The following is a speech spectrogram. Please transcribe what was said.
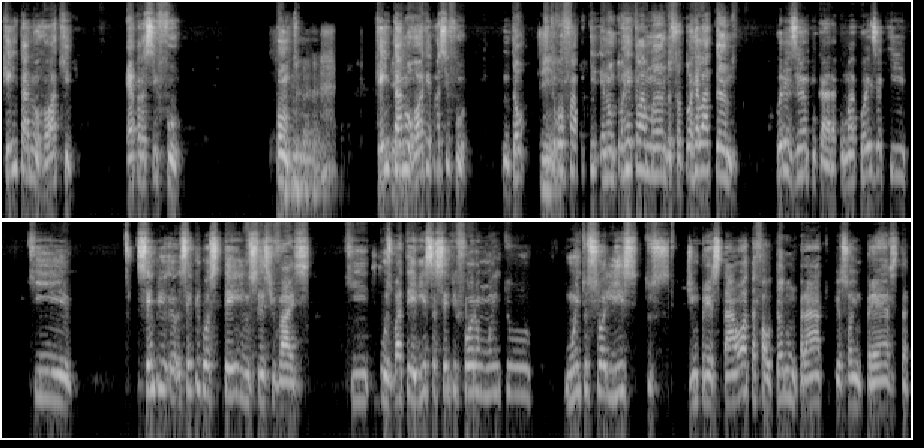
quem tá no rock é para se fu. Ponto. Quem tá no rock é para se fu. Então, o que eu vou falar aqui? Eu não estou reclamando, eu só estou relatando. Por exemplo, cara, uma coisa que, que sempre, eu sempre gostei nos festivais que os bateristas sempre foram muito, muito solícitos de emprestar. Ó, oh, tá faltando um prato, o pessoal empresta.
